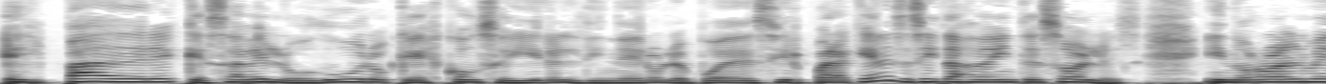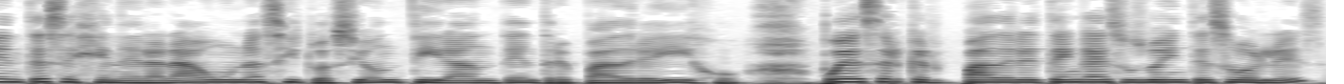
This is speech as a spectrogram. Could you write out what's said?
El padre que sabe lo duro que es conseguir el dinero le puede decir, ¿para qué necesitas 20 soles? Y normalmente se generará una situación tirante entre padre e hijo. Puede ser que el padre tenga esos 20 soles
